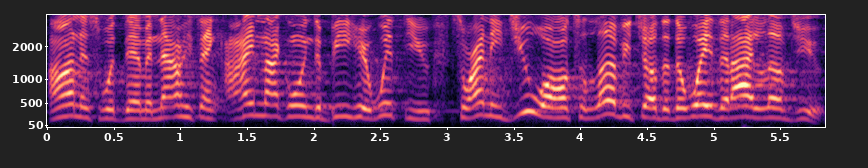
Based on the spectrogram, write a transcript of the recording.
honest with them. And now he's saying, I'm not going to be here with you, so I need you all to love each other the way that I loved you.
